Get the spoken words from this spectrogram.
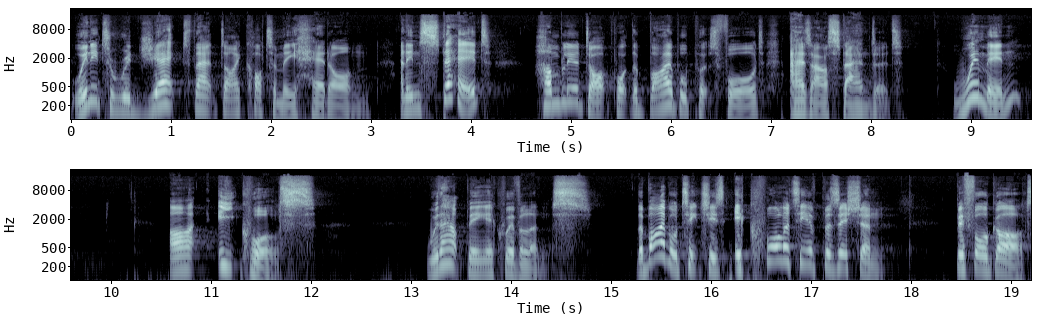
we need to reject that dichotomy head on and instead humbly adopt what the Bible puts forward as our standard. Women are equals without being equivalents. The Bible teaches equality of position before God,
